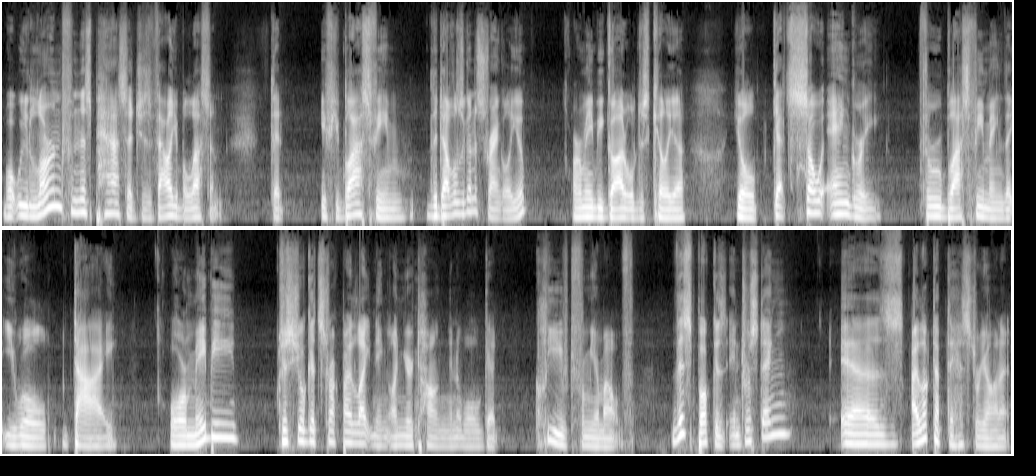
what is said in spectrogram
what we learned from this passage is a valuable lesson that if you blaspheme, the devil's going to strangle you, or maybe God will just kill you. You'll get so angry through blaspheming that you will die, or maybe just you'll get struck by lightning on your tongue and it will get cleaved from your mouth. This book is interesting as I looked up the history on it.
